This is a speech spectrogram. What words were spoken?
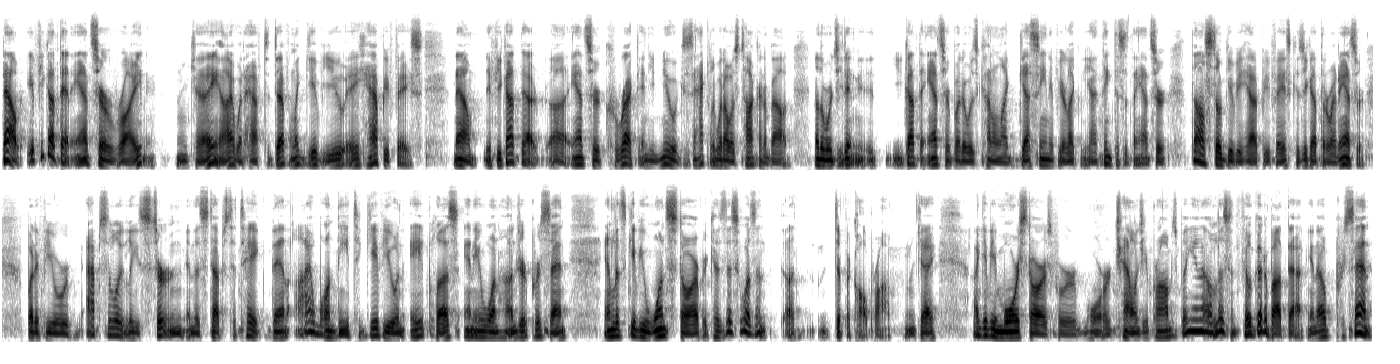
Now, if you got that answer right, Okay, I would have to definitely give you a happy face Now, if you got that uh, answer correct and you knew exactly what I was talking about, in other words, you didn't, you got the answer, but it was kind of like guessing. If you're like, yeah, I think this is the answer, then I'll still give you a happy face because you got the right answer. But if you were absolutely certain in the steps to take, then I will need to give you an A plus and a 100%. And let's give you one star because this wasn't a difficult problem. Okay. I give you more stars for more challenging problems, but you know, listen, feel good about that. You know, percent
